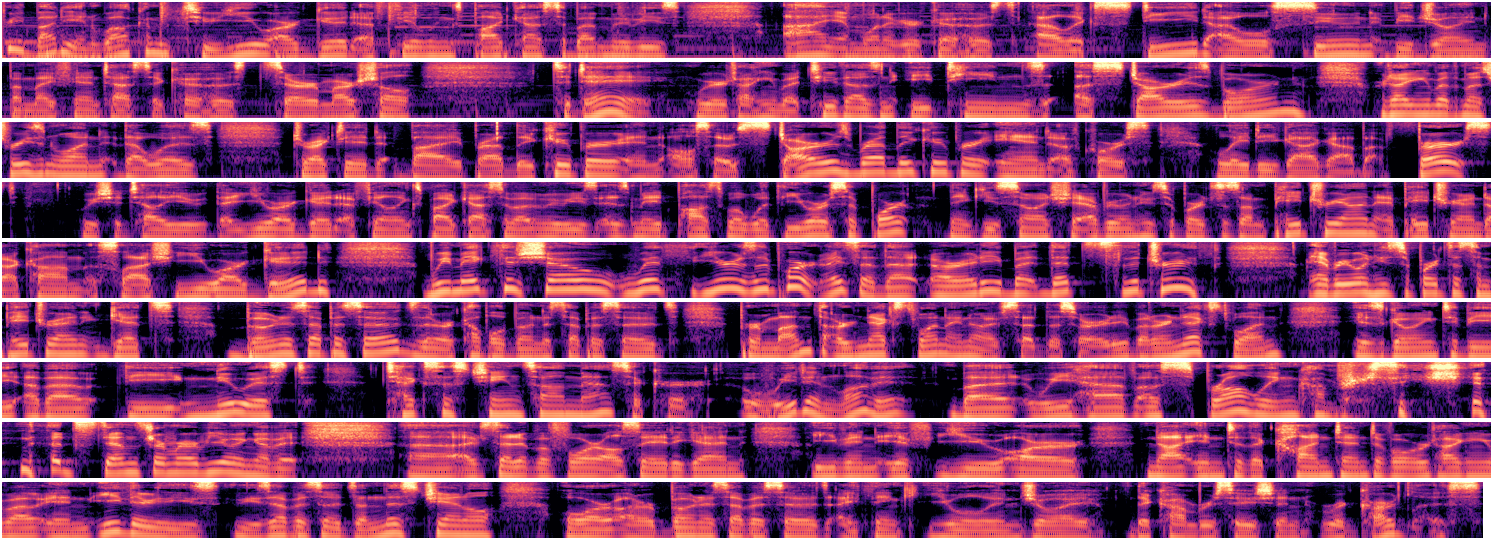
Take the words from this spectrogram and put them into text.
everybody, and welcome to You Are Good, a feelings podcast about movies. I am one of your co hosts, Alex Steed. I will soon be joined by my fantastic co host, Sarah Marshall. Today, we're talking about 2018's A Star is Born. We're talking about the most recent one that was directed by Bradley Cooper and also stars Bradley Cooper and, of course, Lady Gaga. But first, we should tell you that You Are Good, a Feelings podcast about movies is made possible with your support. Thank you so much to everyone who supports us on Patreon at patreon.com slash you are good. We make this show with your support. I said that already, but that's the truth. Everyone who supports us on Patreon gets bonus episodes. There are a couple bonus episodes per month. Our next one, I know I've said this already, but our next one is going to be about the newest Texas Chainsaw Massacre. We didn't love it, but we have a sprawling conversation that stems from our viewing of it. Uh, I've said it before, I'll say it again. Even if you are not into the content of what we're talking about in either these, these episodes on this channel or our bonus episodes, I think you will enjoy the conversation regardless.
